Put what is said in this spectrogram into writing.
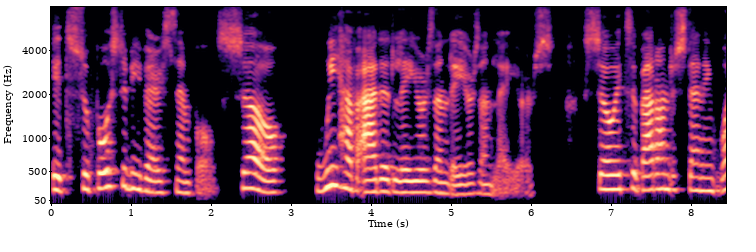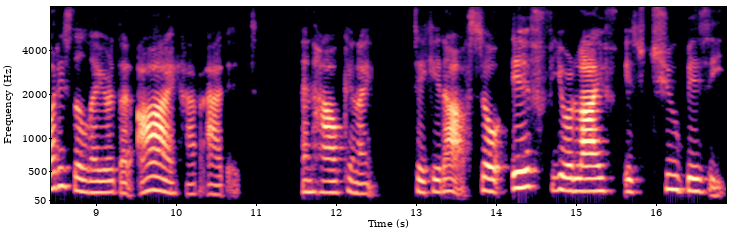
It's supposed to be very simple. So we have added layers and layers and layers. So it's about understanding what is the layer that I have added and how can I take it off. So if your life is too busy,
